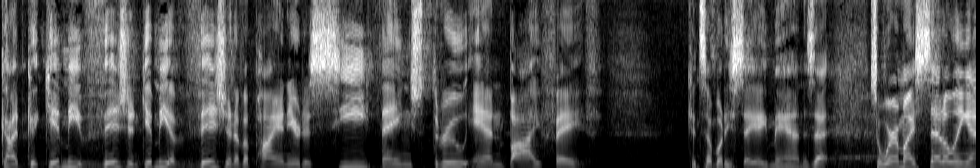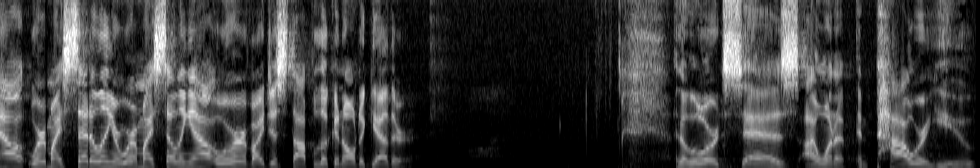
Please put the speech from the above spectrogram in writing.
God, give me vision, give me a vision of a pioneer to see things through and by faith. Can somebody say amen? Is that so? Where am I settling out? Where am I settling, or where am I selling out, or where have I just stopped looking altogether? And the Lord says, I want to empower you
